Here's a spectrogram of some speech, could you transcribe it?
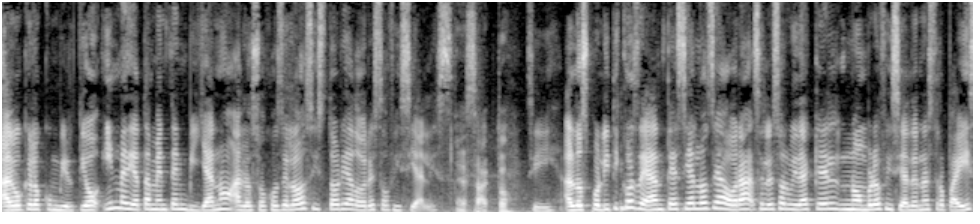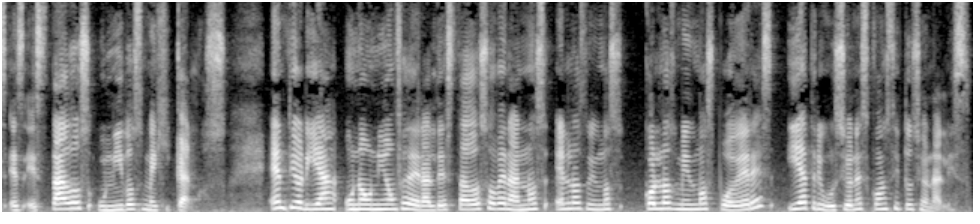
algo que lo convirtió inmediatamente en villano a los ojos de los historiadores oficiales. Exacto. Sí, a los políticos de antes y a los de ahora se les olvida que el nombre oficial de nuestro país es Estados Unidos Mexicanos. En teoría, una unión federal de estados soberanos en los mismos, con los mismos poderes y atribuciones constitucionales.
